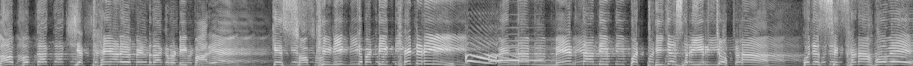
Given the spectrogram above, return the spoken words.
ਲਓ, ਬੁੱਗਾ ਚੱਠੇ ਵਾਲੇ ਪਿੰਡ ਦਾ ਕਬੱਡੀ ਪਾ ਰਿਹਾ ਕਿ ਸੌਖੀ ਨਹੀਂ ਕਬੱਡੀ ਖੇਡਣੀ। ਪੈਂਦਾ ਮਿਹਨਤਾਂ ਦੀ ਭੱਠੀ 'ਚ ਸਰੀਰ ਝੋਕਣਾ। ਕੁਝ ਸਿੱਖਣਾ ਹੋਵੇ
